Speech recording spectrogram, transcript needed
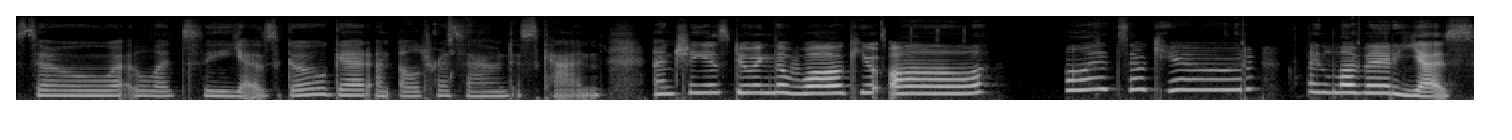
so let's see. Yes, go get an ultrasound scan. And she is doing the walk, you all. Oh, it's so cute. I love it. Yes.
